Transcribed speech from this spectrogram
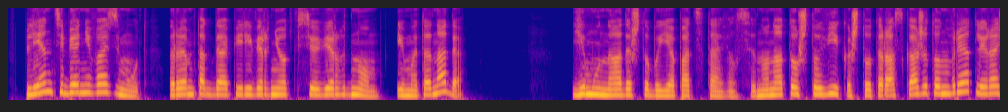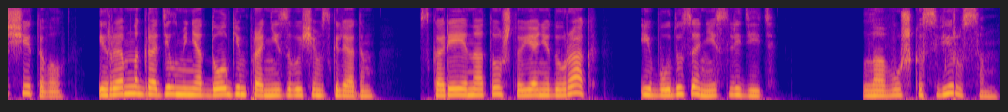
«В плен тебя не возьмут. Рэм тогда перевернет все вверх дном. Им это надо?» Ему надо, чтобы я подставился, но на то, что Вика что-то расскажет, он вряд ли рассчитывал. И Рэм наградил меня долгим пронизывающим взглядом. Скорее на то, что я не дурак и буду за ней следить. Ловушка с вирусом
